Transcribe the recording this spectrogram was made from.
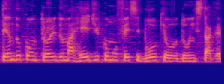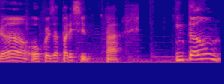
tendo o controle de uma rede como o Facebook ou do Instagram ou coisa parecida, tá? Então,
